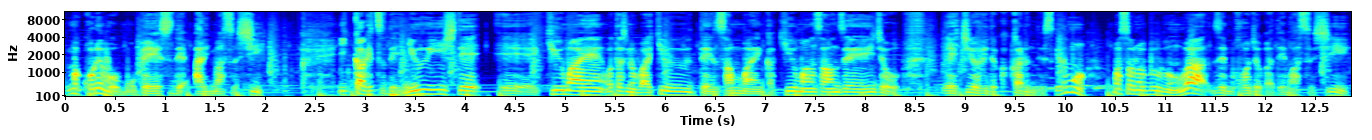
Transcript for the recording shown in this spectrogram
まあ、これももうベースでありますし、1ヶ月で入院して、えー、9万円、私の場合9.3万円か9万3000円以上、えー、治療費でかかるんですけども、まあ、その部分は全部補助が出ますし、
